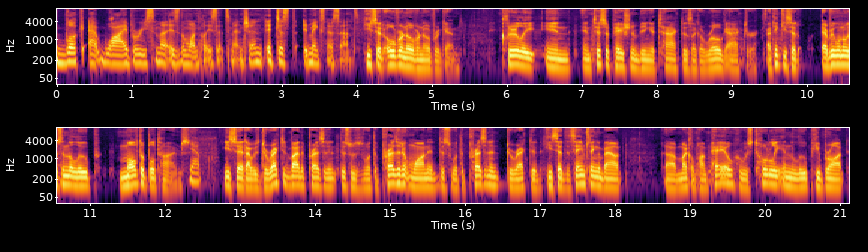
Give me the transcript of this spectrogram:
look at why Burisma is the one place that's mentioned. It just it makes no sense. He said over and over and over again clearly in anticipation of being attacked as like a rogue actor. I think he said everyone was in the loop multiple times. Yep. He said, I was directed by the president. This was what the president wanted. This is what the president directed. He said the same thing about uh, Michael Pompeo, who was totally in the loop. He brought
